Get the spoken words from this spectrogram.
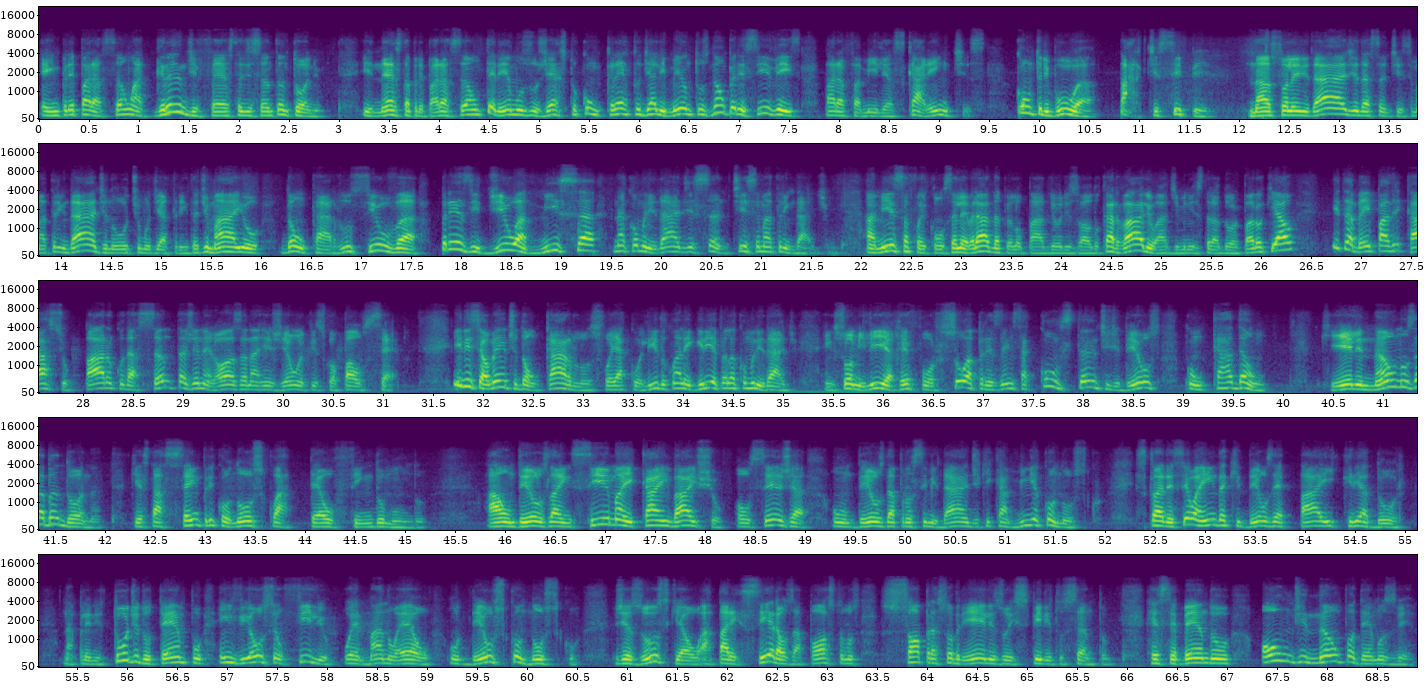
em preparação à grande festa de Santo Antônio. E nesta preparação teremos o gesto concreto de alimentos não perecíveis para famílias carentes. Contribua, participe! Na solenidade da Santíssima Trindade, no último dia 30 de maio, Dom Carlos Silva presidiu a missa na comunidade Santíssima Trindade. A missa foi concelebrada pelo padre Orisvaldo Carvalho, administrador paroquial, e também padre Cássio, pároco da Santa Generosa na região episcopal Sé. Inicialmente, Dom Carlos foi acolhido com alegria pela comunidade. Em sua homilia, reforçou a presença constante de Deus com cada um que ele não nos abandona, que está sempre conosco até o fim do mundo. Há um Deus lá em cima e cá embaixo, ou seja, um Deus da proximidade que caminha conosco. Esclareceu ainda que Deus é Pai e Criador. Na plenitude do tempo, enviou seu Filho, o Emanuel, o Deus conosco. Jesus, que ao aparecer aos apóstolos, sopra sobre eles o Espírito Santo, recebendo onde não podemos ver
